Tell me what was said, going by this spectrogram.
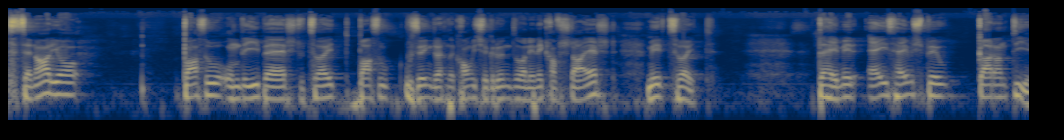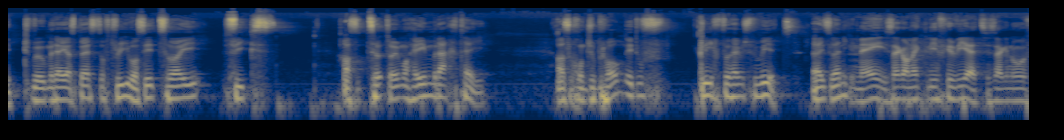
Szenario Basel und IB erst und zweit, Basel aus irgendwelchen komischen Gründen, die ich nicht verstehen kann, erst, wir zweit. Dann haben wir ein Heimspiel garantiert, weil wir haben das Best of Three, wo sie zwei fix, also zweimal Heimrecht haben. Also kommst du überhaupt nicht auf gleich viel Heimspiel wie jetzt. Eins weniger. Nein, ich sage auch nicht gleich viel wie jetzt. Ich sage nur,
